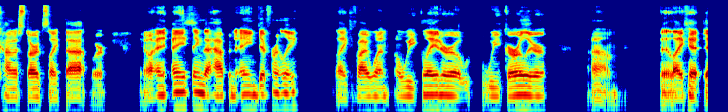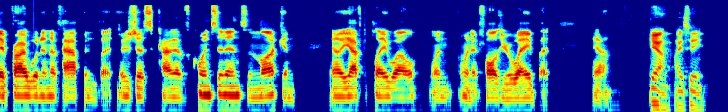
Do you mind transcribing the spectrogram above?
kind of starts like that where you know any, anything that happened any differently like if I went a week later, a week earlier, um, like it, it probably wouldn't have happened. But it was just kind of coincidence and luck, and you know you have to play well when when it falls your way. But yeah, yeah, I see.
